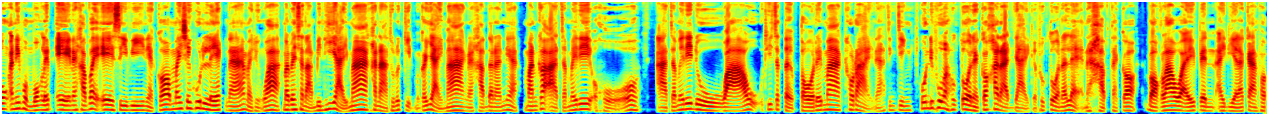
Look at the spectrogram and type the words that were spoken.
วงอันนี้ผมวงเล็บเองนะครับว่า ACV เนี่ยก็ไม่ใช่หุ้นเล็กนะ หมายถึงว่ามันเป็นสนามบินที่ใหญ่มากขนาดธุรกิจมันก็ใหญ่มากนะครับ ดังนั้นเนี่ยมันก็อาจจะไม่ได้โอ้โห อาจจะไม่ได้ดูว้าวที่จะเติบโตได้มากเท่าไหร่นะ จริง ๆ หุ้นที่พูดมาทุกตัวเนี่ยก็ขนาดใหญ่เกับทุกตัวนั่นแหละนะครับ แต่ก็บอกเล่าไว้เป็นไอเดียละกันพอ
